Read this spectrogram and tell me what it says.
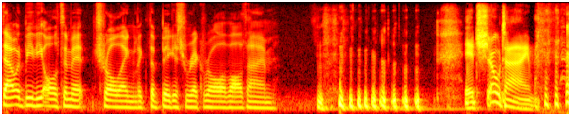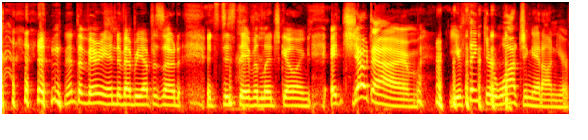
That would be the ultimate trolling, like the biggest Rick roll of all time. It's showtime. At the very end of every episode, it's just David Lynch going, "It's showtime." You think you're watching it on your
